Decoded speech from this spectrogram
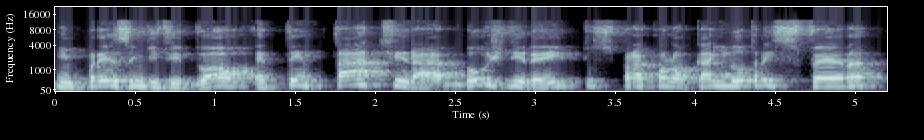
empresa individual, é tentar tirar dos direitos para colocar em outra esfera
